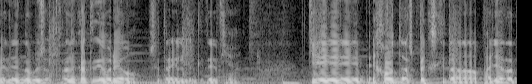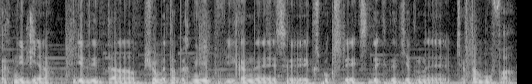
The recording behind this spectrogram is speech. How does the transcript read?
2005, νομίζω ότι θα είναι κάτι ωραίο σε τρέιλερ και τέτοια. Και έχοντας παίξει και τα παλιά τα παιχνίδια, γιατί τα πιο μετά παιχνίδια που βγήκαν σε Xbox 360 και τέτοια ήταν και αυτά μούφα.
